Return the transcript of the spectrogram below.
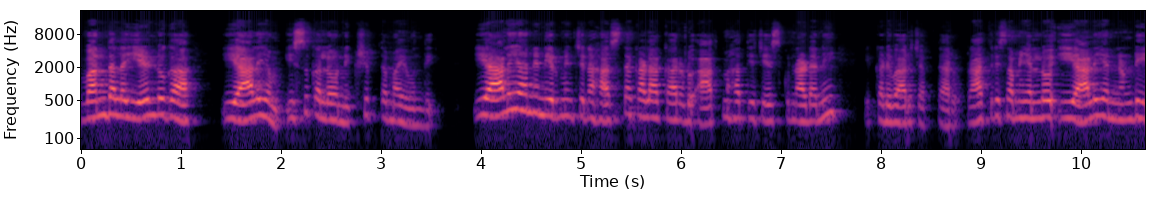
వందల ఏళ్ళుగా ఈ ఆలయం ఇసుకలో నిక్షిప్తమై ఉంది. ఈ ఆలయాన్ని నిర్మించిన హస్తకళాకారుడు ఆత్మహత్య చేసుకున్నాడని ఇక్కడి వారు చెప్తారు. రాత్రి సమయంలో ఈ ఆలయం నుండి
